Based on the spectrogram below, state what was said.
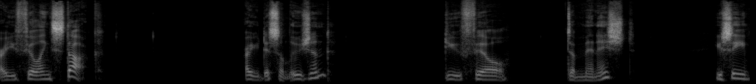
Are you feeling stuck? Are you disillusioned? Do you feel diminished? You see,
